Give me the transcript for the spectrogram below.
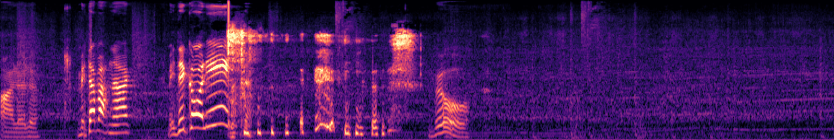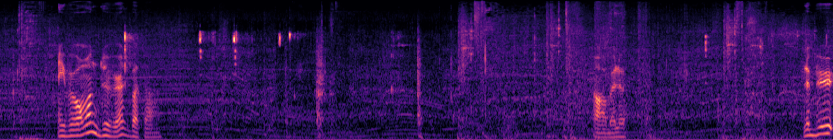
Ah là là. Mais tabarnak! Mais décoller! Bro! Il veut vraiment 2 v ce bâtard. Ah ben là. Le but.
